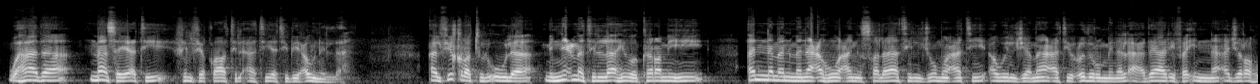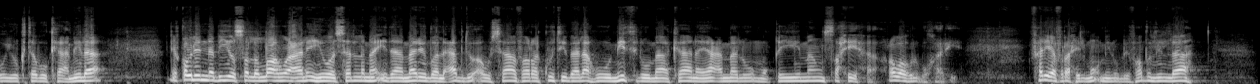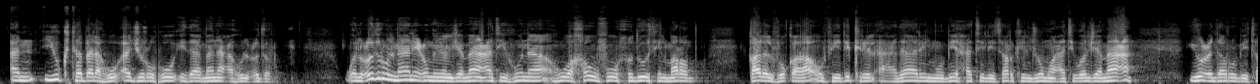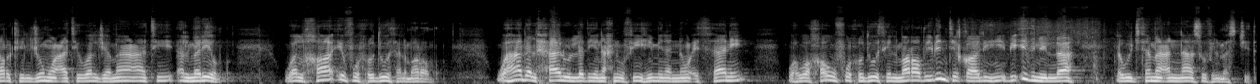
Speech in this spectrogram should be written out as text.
وهذا ما سيأتي في الفقرات الآتية بعون الله. الفقرة الأولى من نعمة الله وكرمه أن من منعه عن صلاة الجمعة أو الجماعة عذر من الأعذار فإن أجره يكتب كاملا. لقول النبي صلى الله عليه وسلم إذا مرض العبد أو سافر كتب له مثل ما كان يعمل مقيما صحيحا. رواه البخاري. فليفرح المؤمن بفضل الله أن يكتب له أجره إذا منعه العذر. والعذر المانع من الجماعة هنا هو خوف حدوث المرض. قال الفقهاء في ذكر الأعذار المبيحة لترك الجمعة والجماعة يعذر بترك الجمعة والجماعة المريض والخائف حدوث المرض. وهذا الحال الذي نحن فيه من النوع الثاني وهو خوف حدوث المرض بانتقاله بإذن الله لو اجتمع الناس في المسجد.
